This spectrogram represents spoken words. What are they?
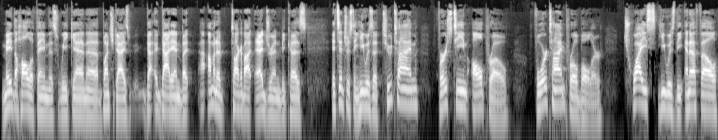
made the Hall of Fame this weekend. A bunch of guys got, got in, but I'm going to talk about Edgerrin because it's interesting. He was a two time first team All Pro, four time Pro Bowler. Twice he was the NFL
